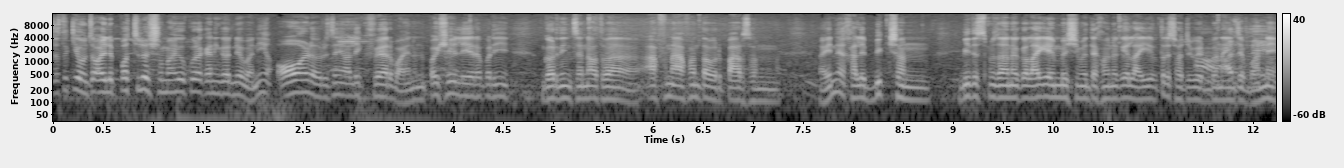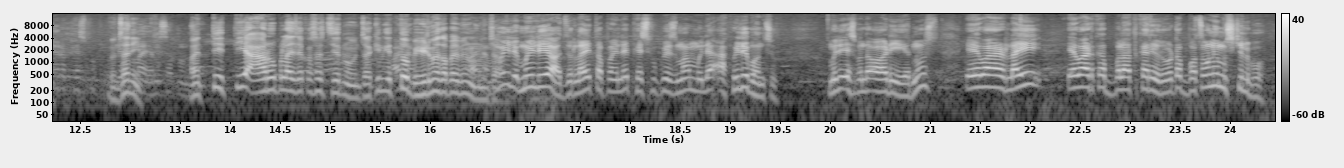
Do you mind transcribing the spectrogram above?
जस्तो के हुन्छ अहिले पछिल्लो समयको कुराकानी गर्ने हो भने अवार्डहरू चाहिँ अलिक फेयर भएनन् पैसै लिएर पनि गरिदिन्छन् अथवा आफ्ना आफन्तहरू पार्छन् होइन? खालि बिक्छन् विदेशमा जानको लागि एम्बेसीमा देखाउनकै लागि मात्रै सर्टिफिकेट बनाइन्छ भन्ने हुन्छ नि? ती ती आरोपलाई चाहिँ कसरी चिर्नुहुन्छ? किनकि त्यो भिडमा तपाईँ पनि हुनुहुन्छ। मैले मैले हजुरलाई तपाईँले फेसबुक पेजमा मैले आफैले भन्छु। मैले यसभन्दा अगाडि हेर्नुहोस् एवार्डलाई एवार्डका बलात्कारीहरूबाट बचाउनै मुस्किल भयो।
